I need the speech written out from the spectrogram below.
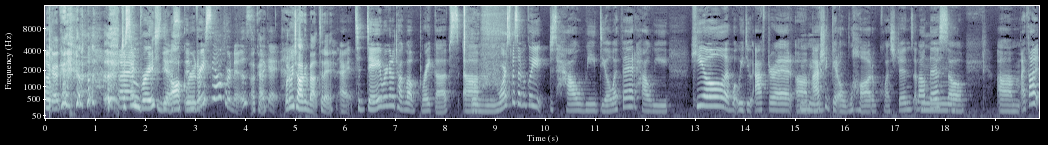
Okay, okay. Just Alright. embrace the Yes, awkward. Embrace the awkwardness. okay. Okay. What are we talking about today? All right. Today we're going to talk about breakups. Um, more specifically, just how we deal with it, how we heal, and what we do after it. Um, I actually get a lot of questions about this, so um, I thought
